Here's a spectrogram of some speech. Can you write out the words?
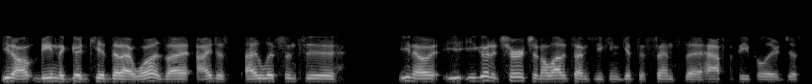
you know, being the good kid that I was, I I just I listened to, you know, you, you go to church and a lot of times you can get the sense that half the people are just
